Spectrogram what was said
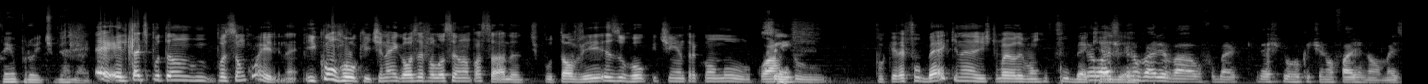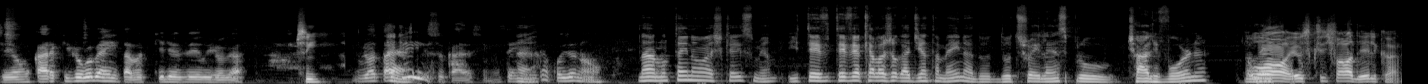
Tem o Pruitt, verdade. É, ele tá disputando posição com ele, né? E com o Rocket, né? Igual você falou semana passada. Tipo, talvez o Rocket entra como quarto. Porque ele é fullback, né? A gente não vai levar um fullback eu acho que não vai levar o fullback. Eu acho que o Rocket não faz, não. Mas é um cara que jogou bem, tava queria vê-lo jogar. Sim. O ataque É. é, isso, cara. Assim, não tem É. muita coisa, não. Não, não tem não, acho que é isso mesmo. E teve, teve aquela jogadinha também, né? Do, do Trey Lance pro Charlie Warner. Ó, eu esqueci de falar dele, cara.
